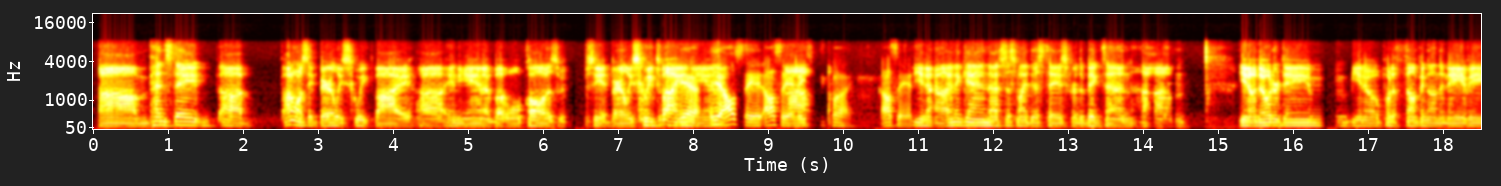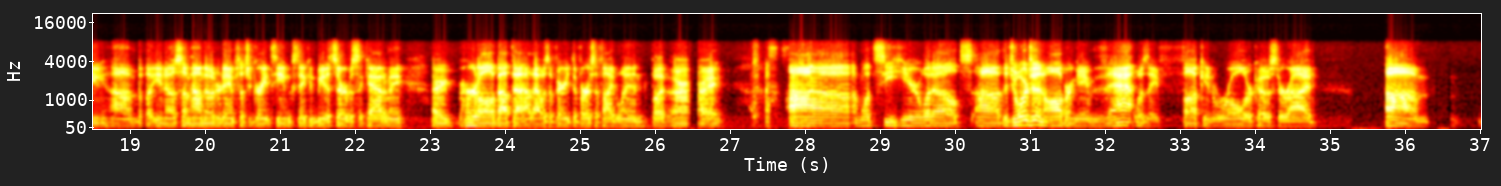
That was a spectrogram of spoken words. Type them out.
Um, Penn State, uh, I don't want to say barely squeaked by uh, Indiana, but we'll call it as we see it, barely squeaked by yeah, Indiana. Yeah, I'll say it. I'll say it. They Uh, squeaked by. I'll say it. You know, and again, that's just my distaste for the Big Ten. Um, you know, Notre Dame, you know, put a thumping on the Navy, um, but you know, somehow Notre Dame's such a great team because they can beat a service academy. I heard all about that. How that was a very diversified win, but all right. Um, let's see here. What else? Uh, the Georgia and Auburn game. That was a fucking roller coaster ride. Um,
